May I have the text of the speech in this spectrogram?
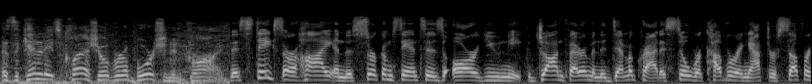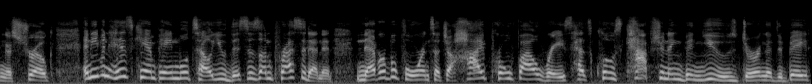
as the candidates clash over abortion and crime. The stakes are high and the circumstances are unique. John Fetterman, the Democrat, is still recovering after suffering a stroke, and even his campaign will tell you this is unprecedented. Never before in such a high profile race has closed captioning been used during a debate,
